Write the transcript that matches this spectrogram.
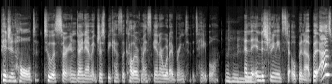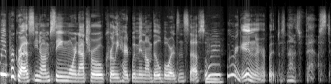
pigeonholed to a certain dynamic just because the color of my skin or what I bring to the table Mhm. and the industry needs to open up. But as we progress, you know, I'm seeing more natural curly haired women on billboards and stuff. So we're, we're getting there, but just not as fast.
